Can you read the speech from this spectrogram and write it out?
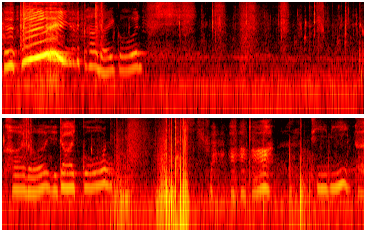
เฮ้ยจะฆ่าไหนก่อน จะฆ่าไหนให้ได้ก่อนทีนี้ได้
